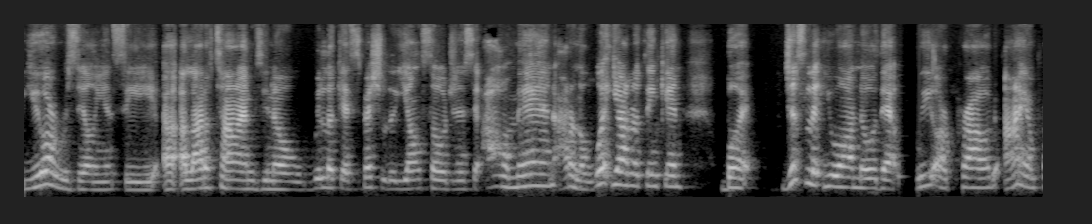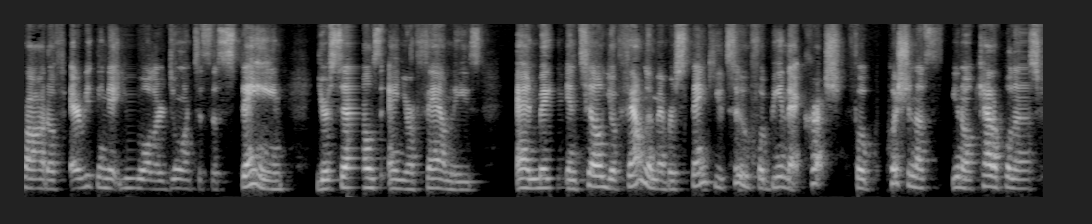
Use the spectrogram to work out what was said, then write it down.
your resiliency. Uh, a lot of times, you know, we look at especially young soldiers and say, oh man, I don't know what y'all are thinking, but just let you all know that we are proud. I am proud of everything that you all are doing to sustain yourselves and your families and make and tell your family members thank you too for being that crutch for pushing us you know catapulting us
